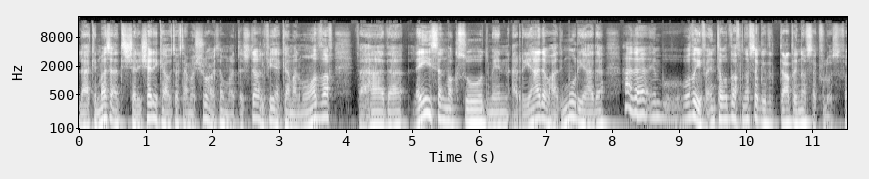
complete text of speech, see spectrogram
لكن مساله تشتري شركة أو تفتح مشروع ثم تشتغل فيها كما الموظف فهذا ليس المقصود من الريادة وهذه مو ريادة. هذا وظيفة. انت وظفت نفسك وتعطي نفسك فلوس. ف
